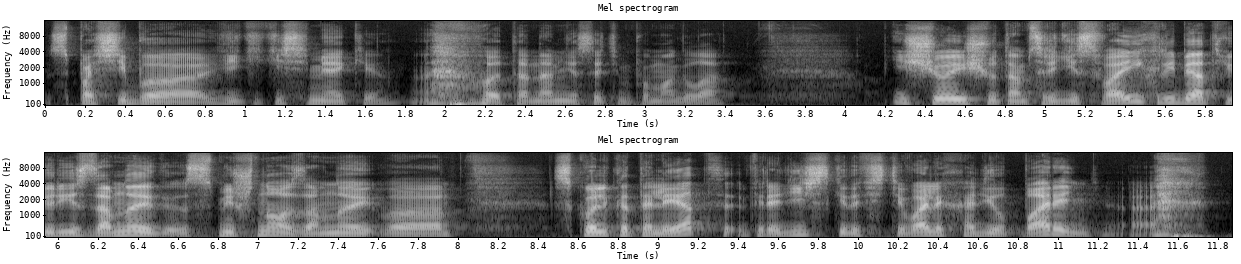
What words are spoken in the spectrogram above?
спасибо Вики Кисемяки, вот она мне с этим помогла. Еще ищу там среди своих ребят юрист. За мной смешно, за мной э, сколько-то лет периодически на фестивале ходил парень,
